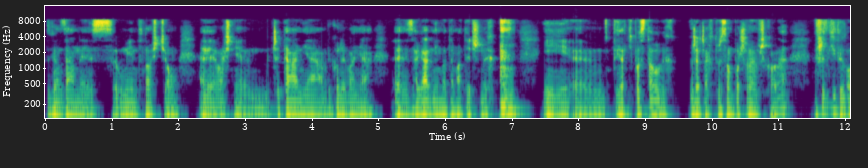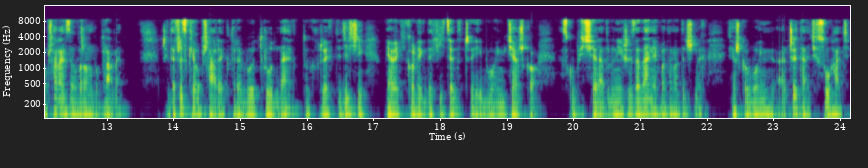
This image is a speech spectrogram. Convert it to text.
związany z umiejętnością e, właśnie czytania, wykonywania e, zagadnień matematycznych i tych takich podstawowych rzeczach, które są potrzebne w szkole, we wszystkich tych obszarach zauważono poprawę. Czyli te wszystkie obszary, które były trudne, do których te dzieci miały jakikolwiek deficyt, czyli było im ciężko skupić się na trudniejszych zadaniach matematycznych, ciężko było im e, czytać, słuchać,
